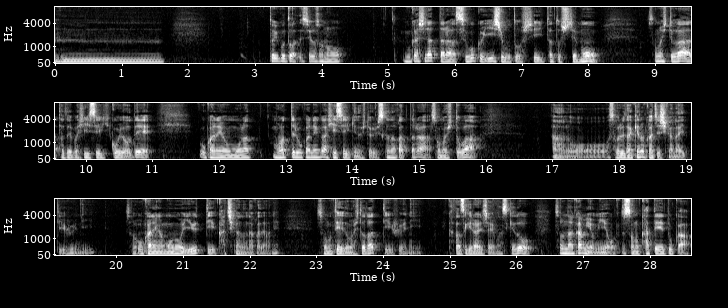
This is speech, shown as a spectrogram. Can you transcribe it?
うん。ということはですよその昔だったらすごくいい仕事をしていたとしてもその人が例えば非正規雇用でお金をもらもらってるお金が非正規の人より少なかったらその人はあのそれだけの価値しかないっていうふうにそのお金がものを言うっていう価値観の中ではねその程度の人だっていうふうに片付けられちゃいますけどその中身を見ようってその過程とか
